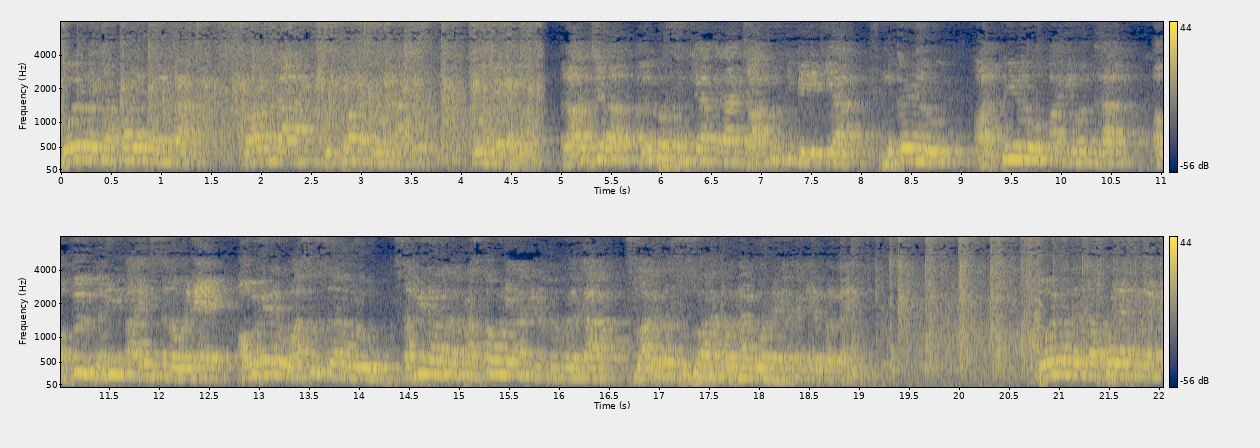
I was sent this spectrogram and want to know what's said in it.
ಜೋರಾದ ಮೂಲಕ ಸ್ವಾಗತ, ಸುಸ್ವಾಗತವನ್ನ ಕೊಡಬೇಕಾಗಿದೆ ರಾಜ್ಯ ಅಲ್ಪಸಂಖ್ಯಾತರ ಜಾಗೃತಿ ವೇದಿಕೆಯ ಮುಖಂಡರು ಆತ್ಮೀಯರು ಆಗಿರುವಂತಹ ಅಬ್ದುಲ್ ಗನಿ ತಾಯಿ ಸರ್ ಅವರಿಗೆ ಅವರಿಗೆ ವಾಸು ಸರ್ ಅವರು ಸಂವಿಧಾನದ ಪ್ರಸ್ತಾವನೆಯನ್ನು ನೀಡುವುದರ ಮೂಲಕ ಸ್ವಾಗತ ಸುಸ್ವಾಗತವನ್ನು ಕೋರ್ಬೇಕಂತ ಕೇಳ್ಕೊಳ್ತಾ ಇದ್ದೀನಿ ಚಪ್ಪಳೆಯ ಚಪ್ಪಾಳೆ ಮೂಲಕ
